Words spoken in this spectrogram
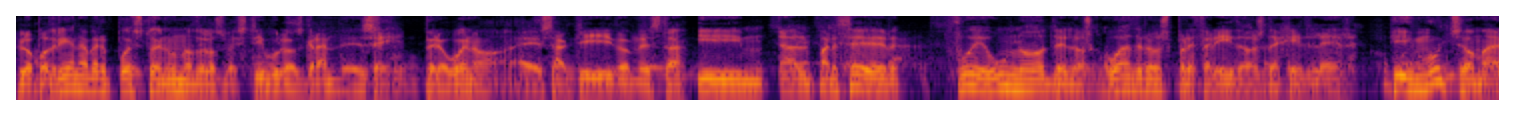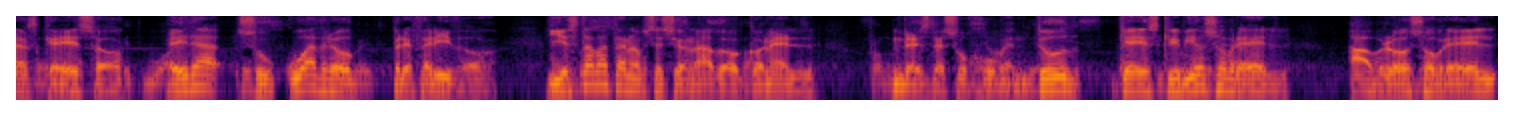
Lo podrían haber puesto en uno de los vestíbulos grandes. Sí. Pero bueno, es aquí donde está. Y, al parecer, fue uno de los cuadros preferidos de Hitler. Y mucho más que eso, era su cuadro preferido. Y estaba tan obsesionado con él desde su juventud que escribió sobre él, habló sobre él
